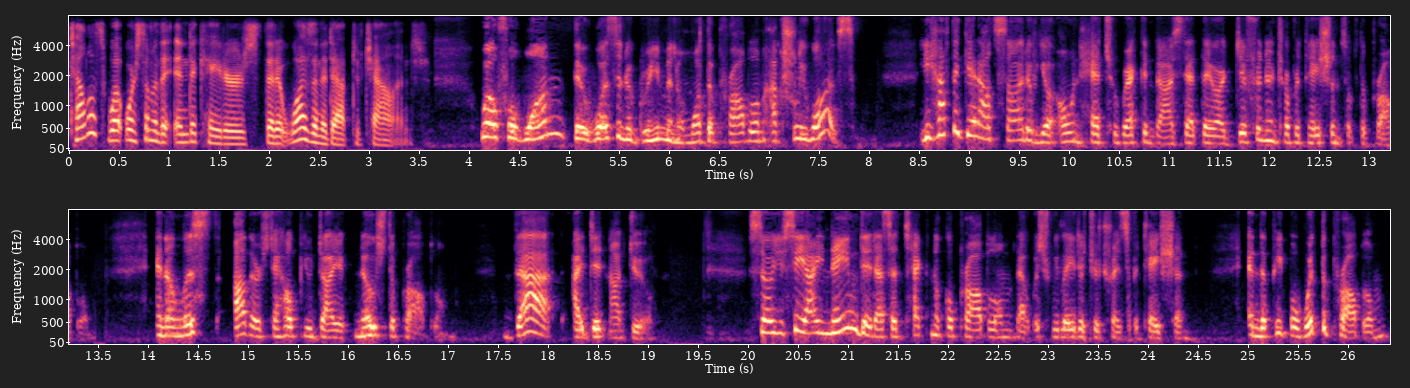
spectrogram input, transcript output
tell us what were some of the indicators that it was an adaptive challenge? Well, for one, there was an agreement on what the problem actually was you have to get outside of your own head to recognize that there are different interpretations of the problem and enlist others to help you diagnose the problem. That I did not do. So you see, I named it as a technical problem that was related to transportation. And the people with the problem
